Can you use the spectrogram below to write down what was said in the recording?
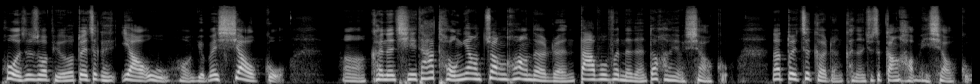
或者是说，比如说对这个药物哦有没有效果？嗯，可能其他同样状况的人，大部分的人都很有效果，那对这个人可能就是刚好没效果，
